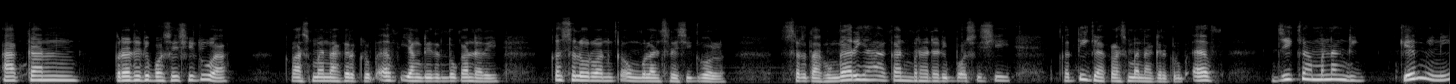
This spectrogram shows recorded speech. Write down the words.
akan berada di posisi 2 klasmen akhir grup F yang ditentukan dari keseluruhan keunggulan selisih gol serta Hungaria akan berada di posisi ketiga klasmen akhir grup F jika menang di game ini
